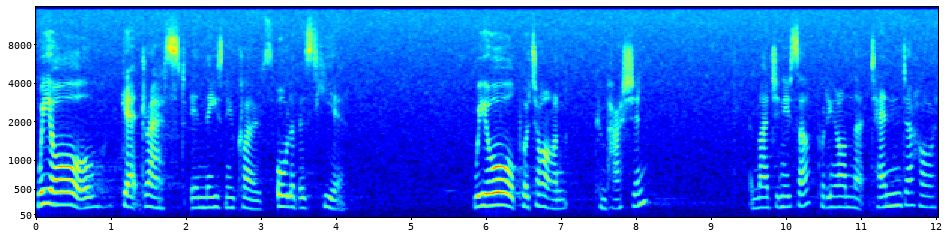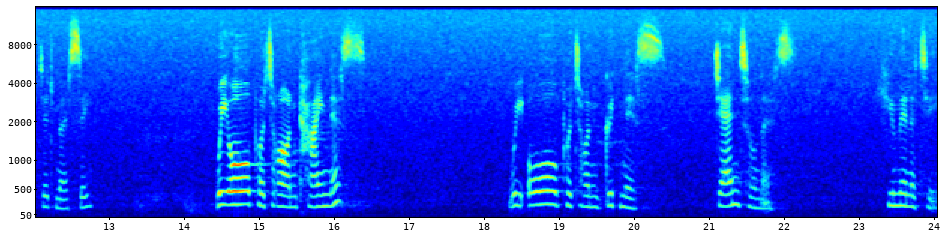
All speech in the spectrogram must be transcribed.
We all get dressed in these new clothes, all of us here. We all put on compassion. Imagine yourself putting on that tender hearted mercy. We all put on kindness. We all put on goodness, gentleness, humility.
